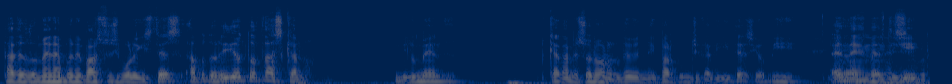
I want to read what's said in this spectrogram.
τα δεδομένα που είναι πάνω στους υπολογιστές από τον ίδιο τον δάσκαλο. Μιλούμε κατά μέσον όρο δεν υπάρχουν και καθηγητές οι οποίοι. Ε, ναι, ναι, ναι, εκπαιδευτικοί. σίγουρα.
